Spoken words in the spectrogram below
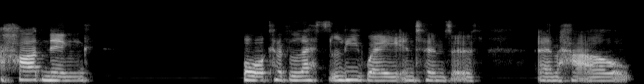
a hardening or kind of less leeway in terms of um, how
